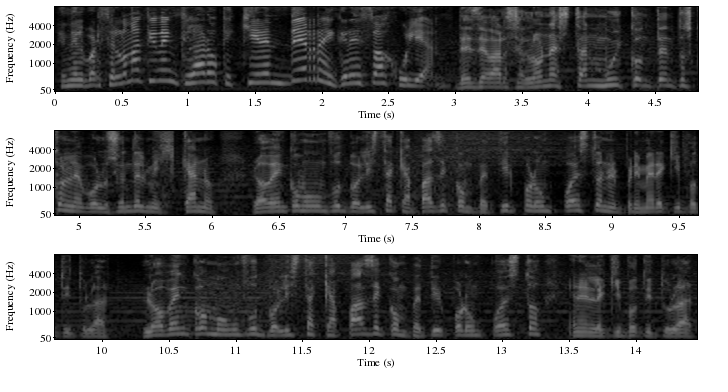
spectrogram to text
en el Barcelona tienen claro que quieren de regreso a Julián. Desde Barcelona están muy contentos con la evolución del mexicano. Lo ven como un futbolista capaz de competir por un puesto en el primer equipo titular. Lo ven como un futbolista capaz de competir por un puesto en el equipo titular.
